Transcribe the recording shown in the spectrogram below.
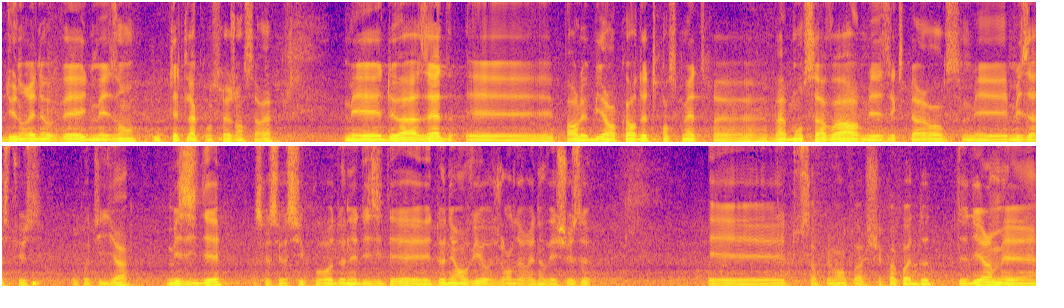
d'une rénover une maison ou peut-être la construire, j'en sais rien. Mais de A à Z et par le biais encore de transmettre bah, mon savoir, mes expériences, mes, mes astuces au quotidien, mes idées, parce que c'est aussi pour donner des idées et donner envie aux gens de rénover chez eux. Et tout simplement, quoi. Je sais pas quoi d'autre te dire, mais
